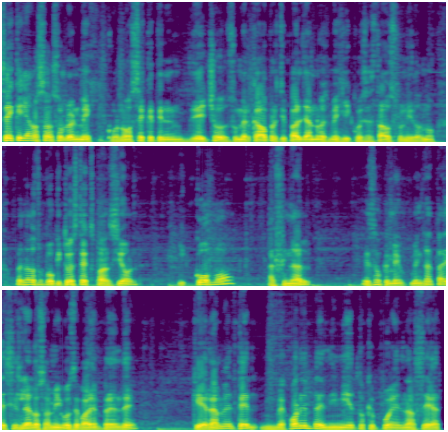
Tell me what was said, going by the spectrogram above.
sé que ya no están solo en México, ¿no? Sé que tienen, de hecho, su mercado principal ya no es México, es Estados Unidos, ¿no? Cuéntanos un poquito de esta expansión y cómo, al final, eso que me, me encanta decirle a los amigos de Bar Emprende, que realmente el mejor emprendimiento que pueden hacer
